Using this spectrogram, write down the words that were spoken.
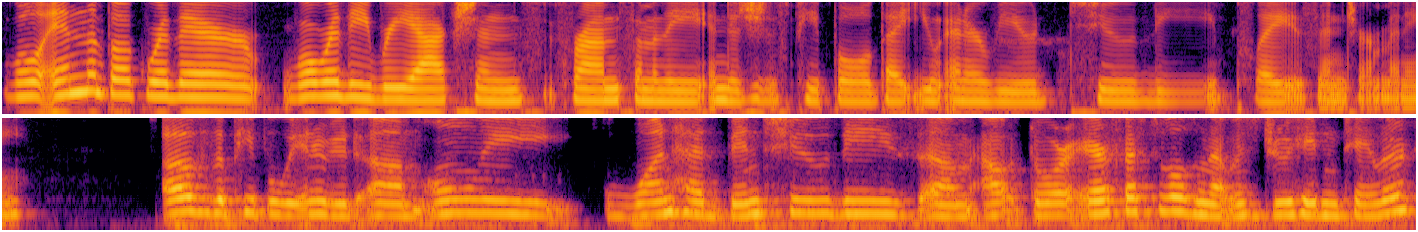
Well, in the book, were there what were the reactions from some of the indigenous people that you interviewed to the plays in Germany? Of the people we interviewed, um, only one had been to these um, outdoor air festivals, and that was Drew Hayden Taylor.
